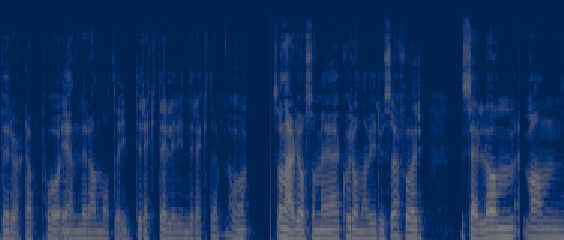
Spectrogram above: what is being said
berørt av på en eller annen måte, direkte eller indirekte. Og sånn er det jo også med koronaviruset. For selv om man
